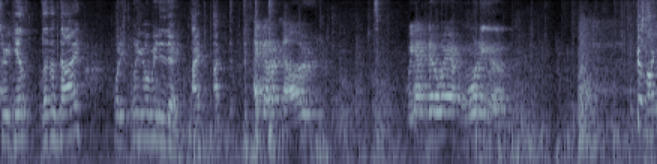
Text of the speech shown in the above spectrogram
Should we kill? Let them die? What do you, what do you want me to do? I, I, I don't know. We have no way of warning them. Good luck.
